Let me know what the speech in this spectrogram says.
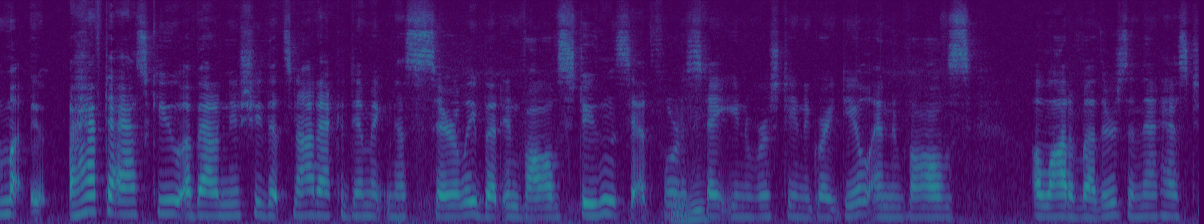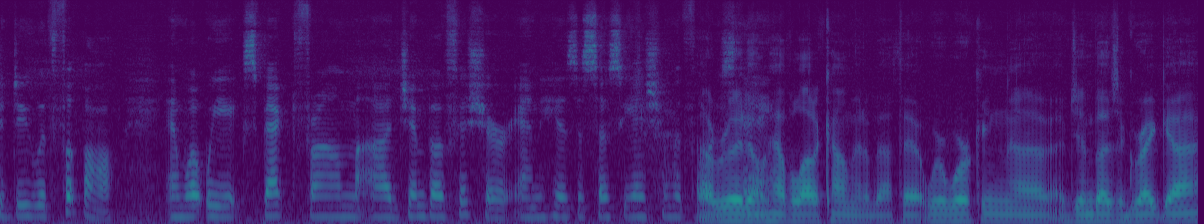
Um, I have to ask you about an issue that's not academic necessarily, but involves students at Florida Mm-hmm. State University in a great deal and involves a lot of others, and that has to do with football and what we expect from uh, Jimbo Fisher and his association with Florida I really State. don't have a lot of comment about that. We're working. Uh, Jimbo's a great guy.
